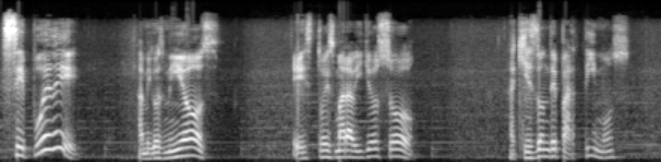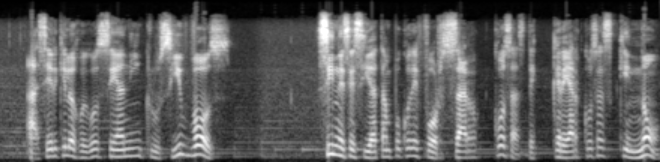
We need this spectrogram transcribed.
¡Se puede! Amigos míos, esto es maravilloso. Aquí es donde partimos hacer que los juegos sean inclusivos, sin necesidad tampoco de forzar cosas, de crear cosas que no.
